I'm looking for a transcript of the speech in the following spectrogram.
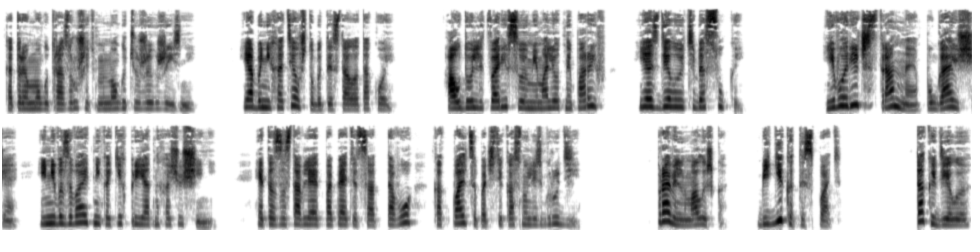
которые могут разрушить много чужих жизней. Я бы не хотел, чтобы ты стала такой. А удовлетворив свой мимолетный порыв, я сделаю тебя сукой. Его речь странная, пугающая и не вызывает никаких приятных ощущений. Это заставляет попятиться от того, как пальцы почти коснулись груди. «Правильно, малышка. Беги-ка ты спать!» Так и делаю.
